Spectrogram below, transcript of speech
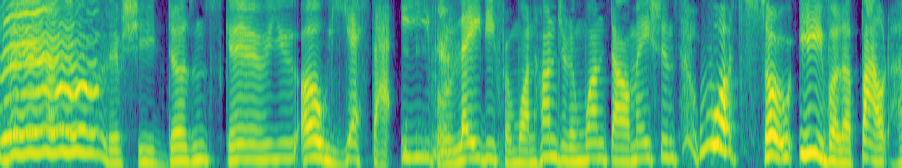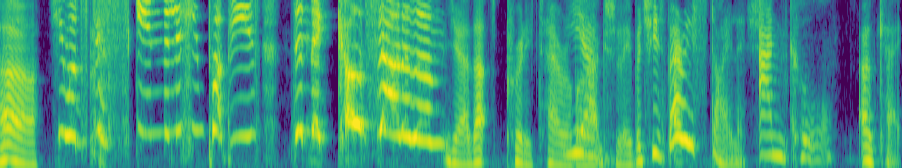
Vil. If she doesn't scare you. Oh, yes, that evil lady from 101 Dalmatians. What's so evil about her? She wants to skin the little puppies, then make coats out of them. Yeah, that's pretty terrible, Yeah. actually. But she's very stylish. And cool. Okay.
